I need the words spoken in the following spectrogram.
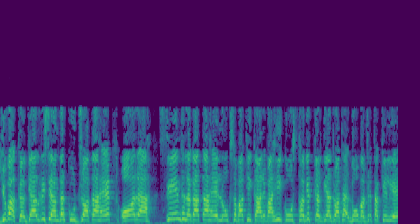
युवक गैलरी से अंदर कूद जाता है और सेंध लगाता है, लोकसभा की कार्यवाही को स्थगित कर दिया जाता है दो बजे तक के लिए।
